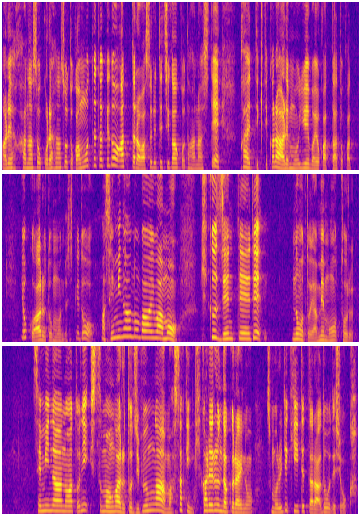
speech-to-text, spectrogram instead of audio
あれ話そうこれ話そうとか思ってたけど会ったら忘れて違うこと話して帰ってきてからあれも言えばよかったとかよくあると思うんですけど、まあ、セミナーの場合はもう聞く前提でノートやメモを取る。セミナーの後に質問があると自分が真っ先に聞かれるんだくらいのつもりで聞いてたらどうでしょうか。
